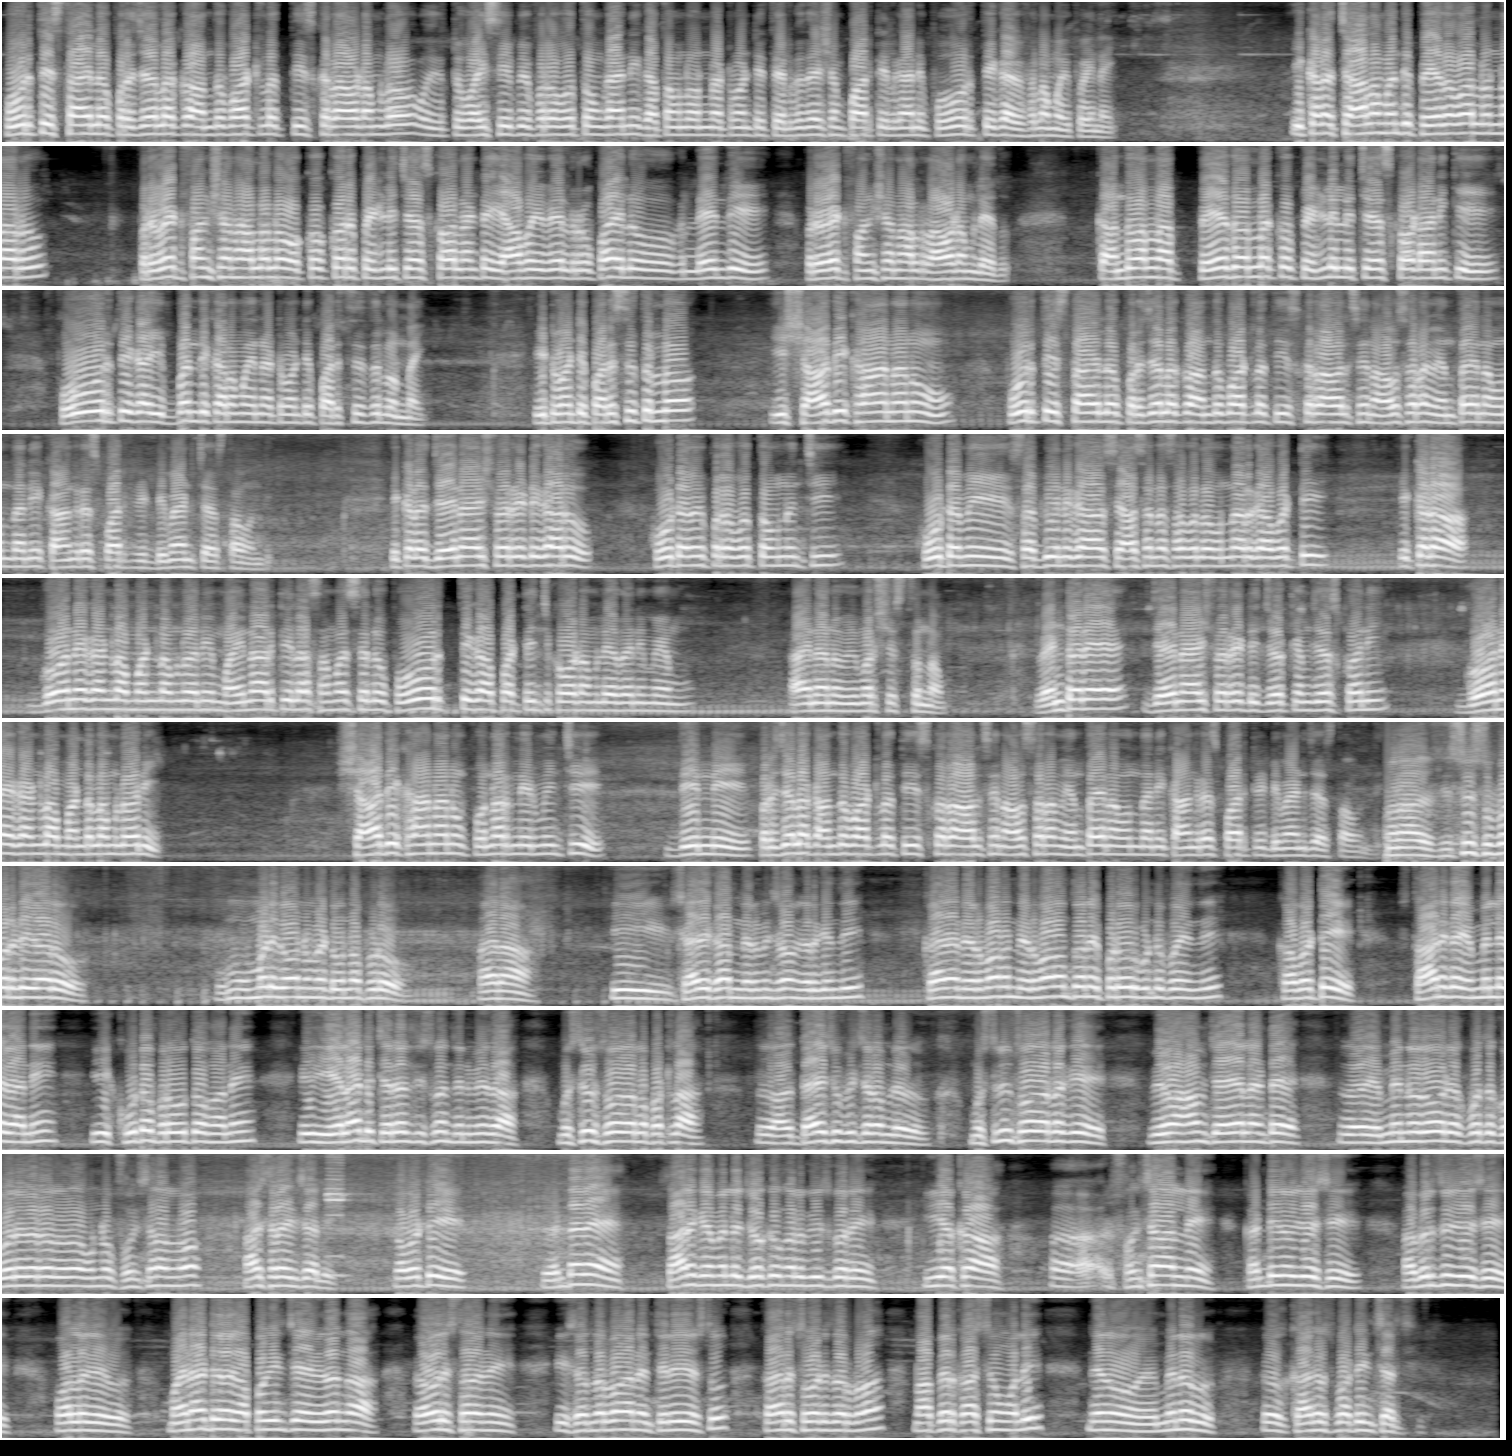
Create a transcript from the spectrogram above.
పూర్తి స్థాయిలో ప్రజలకు అందుబాటులో తీసుకురావడంలో ఇటు వైసీపీ ప్రభుత్వం కానీ గతంలో ఉన్నటువంటి తెలుగుదేశం పార్టీలు కానీ పూర్తిగా విఫలమైపోయినాయి. ఇక్కడ చాలామంది పేదవాళ్ళు ఉన్నారు. ప్రైవేట్ ఫంక్షన్ హాల్లో ఒక్కొక్కరు పెళ్ళి చేసుకోవాలంటే యాభై వేల రూపాయలు లేనిది ప్రైవేట్ ఫంక్షన్ హాల్ రావడం లేదు. అందువలన పేదోళ్ళకు పెళ్ళిళ్ళు చేసుకోవడానికి పూర్తిగా ఇబ్బందికరమైనటువంటి పరిస్థితులు ఉన్నాయి. ఇటువంటి పరిస్థితుల్లో ఈ షాదీఖానాను పూర్తి స్థాయిలో ప్రజలకు అందుబాటులో తీసుకురావాల్సిన అవసరం ఎంతైనా ఉందని కాంగ్రెస్ పార్టీ డిమాండ్ చేస్తూ ఉంది. ఇక్కడ జయనాశ్వర్ రెడ్డి గారు కూటమి ప్రభుత్వం నుంచి కూటమి సభ్యునిగా శాసనసభలో ఉన్నారు కాబట్టి ఇక్కడ గోనెగండ్ల మండలంలోని మైనారిటీల సమస్యలు పూర్తిగా పట్టించుకోవడం లేదని మేము ఆయనను విమర్శిస్తున్నాం. వెంటనే జయనాశ్వర్ రెడ్డి జోక్యం చేసుకొని గోనెగండ్ల మండలంలోని షాదీఖానాను పునర్నిర్మించి దీన్ని ప్రజలకు అందుబాటులో తీసుకురావాల్సిన అవసరం ఎంతైనా ఉందని కాంగ్రెస్ పార్టీ డిమాండ్ చేస్తూ ఉంది. మన ఎస్వి సుబ్బారెడ్డి గారు ఉమ్మడి గవర్నమెంట్ ఉన్నప్పుడు ఆయన ఈ షాదీఖాన్ నిర్మించడం జరిగింది. కానీ ఆ నిర్మాణం నిర్మాణంతోనే ఇప్పటివరకు ఉండిపోయింది. కాబట్టి స్థానిక ఎమ్మెల్యే కానీ ఈ కూటమి ప్రభుత్వం కానీ ఇది ఎలాంటి చర్యలు తీసుకొని దీని మీద ముస్లిం సోదరుల పట్ల దయ చూపించడం లేదు. ముస్లిం సోదరులకి వివాహం చేయాలంటే ఎమ్మెన్యూలో లేకపోతే గోరేవేరలో ఉన్న ఫంక్షన్లను ఆశ్రయించాలి. కాబట్టి వెంటనే స్థానిక ఎమ్మెల్యే జోక్యం కలిగించుకొని ఈ యొక్క ఆ, కంటిన్యూ చేసి అభివృద్ధి చేసి వాళ్ళకి మైనార్టీలకు అప్పగించే విధంగా వ్యవహరిస్తారని ఈ సందర్భంగా నేను తెలియజేస్తూ కాంగ్రెస్ పార్టీ తరఫున నా పేరు కాస్ట్యూమ్ నేను ఎమ్మెనూరు కాంగ్రెస్ పార్టీ ఇన్ఛార్జి.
